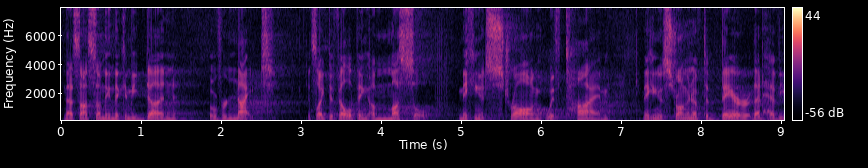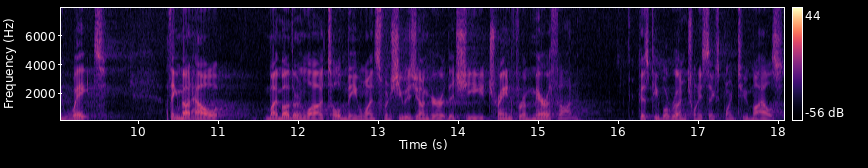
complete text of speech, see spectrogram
And that's not something that can be done overnight. It's like developing a muscle, making it strong with time, making it strong enough to bear that heavy weight. I think about how my mother in law told me once when she was younger that she trained for a marathon because people run 26.2 miles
